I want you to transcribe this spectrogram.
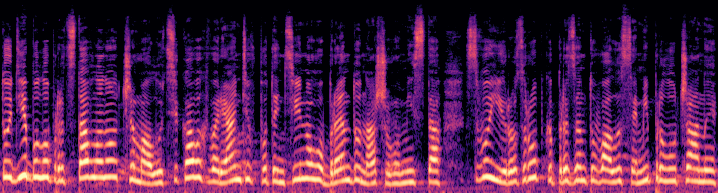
тоді було представлено чимало цікавих варіантів потенційного бренду нашого міста. Свої розробки презентували самі прилучани,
